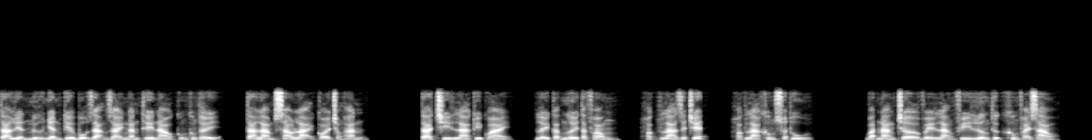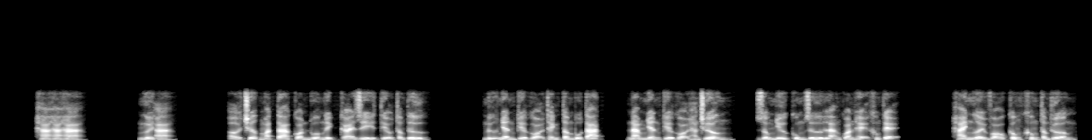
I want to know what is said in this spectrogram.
ta liền nữ nhân kia bộ dạng dài ngắn thế nào cũng không thấy, ta làm sao lại coi trọng hắn? Ta chỉ là kỳ quái, lấy các ngươi tác phong, hoặc là giết chết, hoặc là không xuất thủ. Bắt nàng trở về lãng phí lương thực không phải sao? Ha ha ha, ngươi a, ở trước mặt ta còn đùa nghịch cái gì tiểu tâm tư? Nữ nhân kia gọi thánh tâm bồ tát, nam nhân kia gọi hàn trường, giống như cùng dư lãng quan hệ không tệ. Hai người võ công không tầm thường,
